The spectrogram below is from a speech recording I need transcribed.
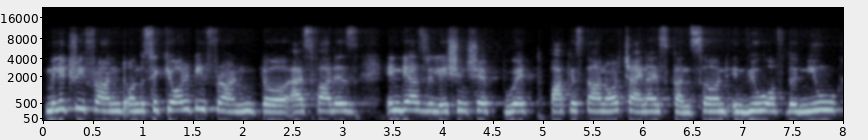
military front, on the security front, uh, as far as India's relationship with Pakistan or China is concerned in view of the new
